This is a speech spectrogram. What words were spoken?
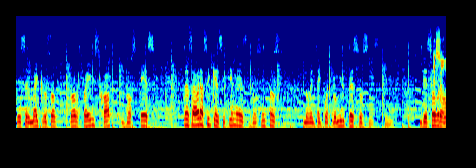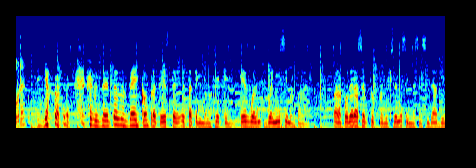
Es el Microsoft Surface Hub 2S. Entonces ahora sí que si tienes 200 94 mil pesos este, de sobra. Pues, entonces ve y cómprate este, esta tecnología que, es buenísima para, para poder hacer tus proyecciones sin necesidad de,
